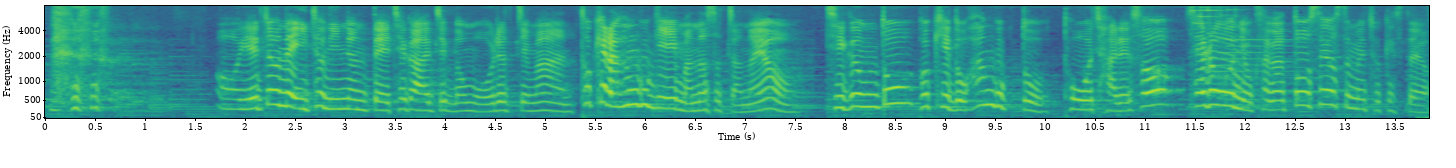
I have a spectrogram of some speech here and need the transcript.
어, 예전에 2002년 때 제가 아직 너무 어렸지만 터키랑 한국이 만났었잖아요. 지금도 터키도 한국도 더 잘해서 새로운 역사가 또 쓰였으면 좋겠어요.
